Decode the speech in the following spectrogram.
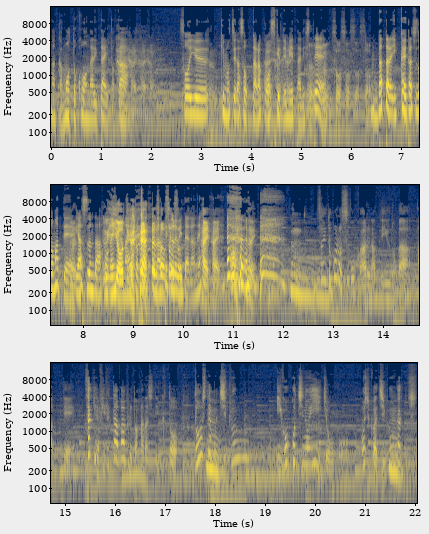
なんかもっとこうなりたいとか、はいはいはいはい、そういう気持ちがそこからこう透けて見えたりしてだったら一回立ち止まって休んだ方がいいんじゃないとかってなってくるみたいなね。そういうところろすごくあるなっていうのがあってさっきのフィルターバブルの話でいくとどうしても自分、居心地のいい情報もしくは自分が聞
